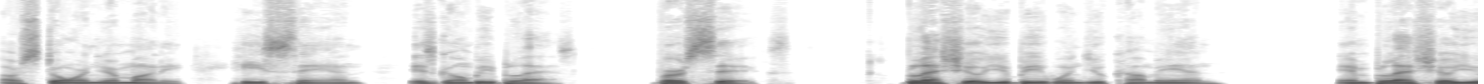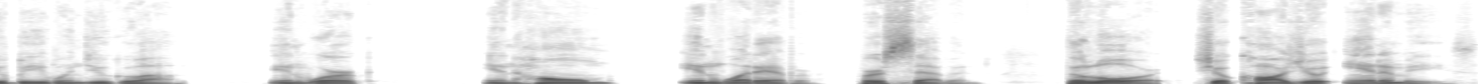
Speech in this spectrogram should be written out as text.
or storing your money. He's saying is going to be blessed. Verse 6 Blessed shall you be when you come in, and blessed shall you be when you go out, in work, in home, in whatever. Verse 7 The Lord shall cause your enemies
